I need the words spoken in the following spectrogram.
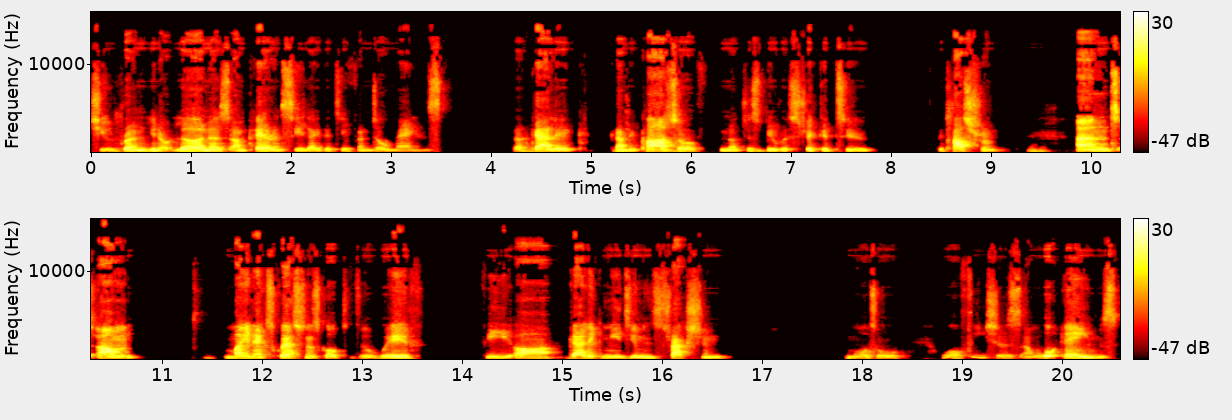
children, you know, learners and parents see like the different domains that mm-hmm. Gaelic can be part of, not just be restricted to the classroom. Mm-hmm. And um, my next question has got to do with the uh, Gaelic medium instruction model. What features and what aims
